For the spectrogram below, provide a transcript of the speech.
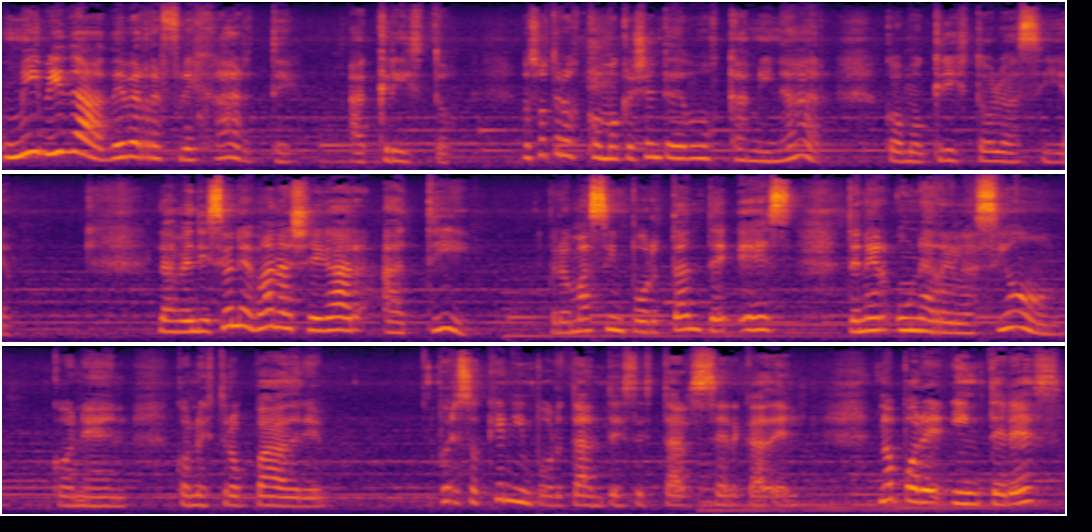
mi vida debe reflejarte a Cristo. Nosotros como creyentes debemos caminar como Cristo lo hacía. Las bendiciones van a llegar a ti, pero más importante es tener una relación con Él, con nuestro Padre. Por eso, qué importante es estar cerca de Él. No por el interés,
